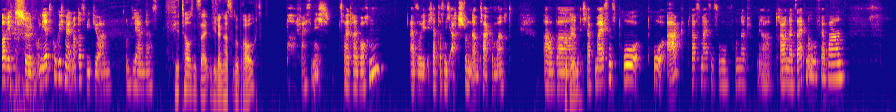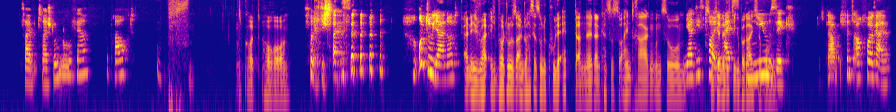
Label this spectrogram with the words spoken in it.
War richtig schön. Und jetzt gucke ich mir halt noch das Video an und lerne das. 4000 Seiten, wie lange hast du gebraucht? Boah, ich weiß nicht, zwei, drei Wochen. Also ich habe das nicht acht Stunden am Tag gemacht. Aber okay. ich habe meistens pro pro Akt, was meistens so 100, ja, 300 Seiten ungefähr waren. Zwei, zwei Stunden ungefähr gebraucht. Oh Gott, Horror. Richtig scheiße. Und du, Janot? Äh, nee, du, ich wollte nur sagen, du hast ja so eine coole App dann, ne? Dann kannst du es so eintragen und so. Ja, die ist toll. Das ist ja eine richtige Bereicherung. Music. Ich glaube, ich finde es auch voll geil.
